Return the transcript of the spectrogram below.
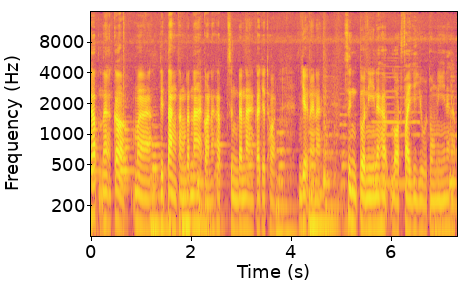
ครับนะก็มาติดตั้งทางด้านหน้าก่อนนะครับ ซึ่งด้านหน้าก็จะถอดเยอะหน่อยนะ ซึ่งตัวนี้นะครับหลอดไฟจะอยู่ตรงนี้นะครับ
